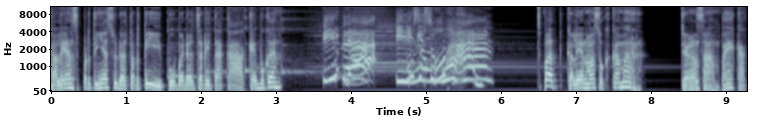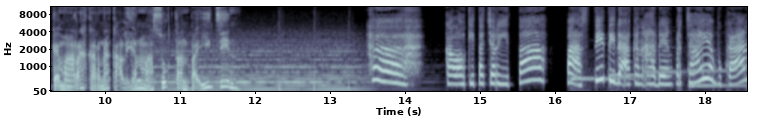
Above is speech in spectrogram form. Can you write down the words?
kalian sepertinya sudah tertipu pada cerita kakek, bukan? Tidak, ini, sungguhan. Cepat, kalian masuk ke kamar. Jangan sampai kakek marah karena kalian masuk tanpa izin. Hah, kalau kita cerita, pasti tidak akan ada yang percaya, bukan?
